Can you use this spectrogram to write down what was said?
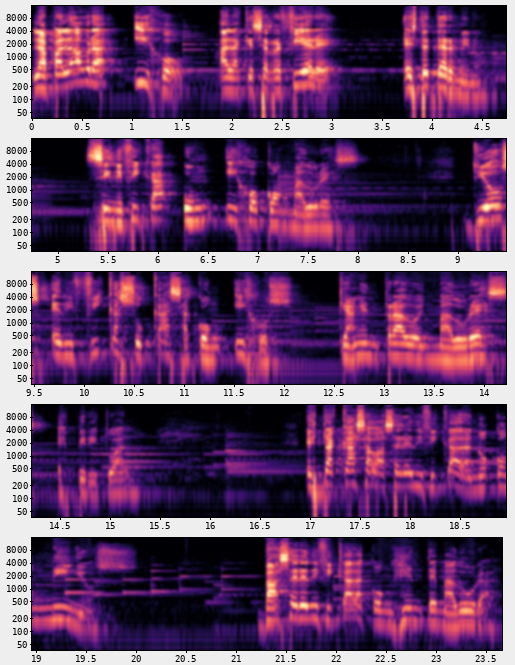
La palabra hijo a la que se refiere este término significa un hijo con madurez. Dios edifica su casa con hijos que han entrado en madurez espiritual. Esta casa va a ser edificada no con niños, va a ser edificada con gente madura.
